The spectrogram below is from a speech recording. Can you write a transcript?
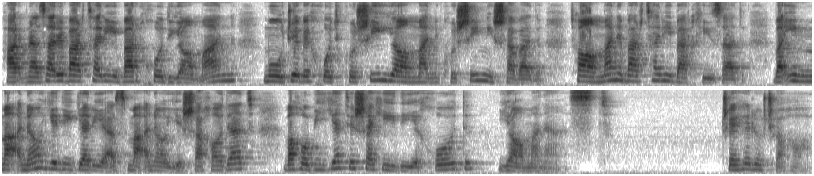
هر نظر برتری بر خود یا من موجب خودکشی یا منکشی می شود تا من برتری برخیزد و این معنای دیگری از معنای شهادت و هویت شهیدی خود یا من است. چهل و چهار.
